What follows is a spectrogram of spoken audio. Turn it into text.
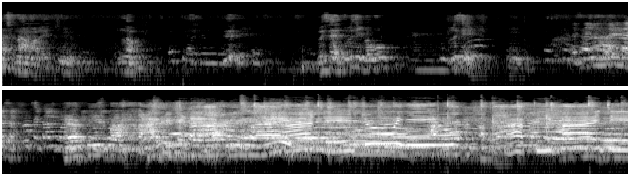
এই, এই, কিনায় যাচ্ছে না আমারে হুম, নাও। বুঝছে তুলেছিস বাবু তুলেছিস happy birthday. To you. Happy birthday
